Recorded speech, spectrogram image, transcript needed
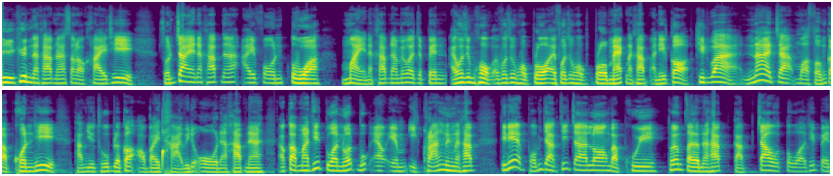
ดีขึ้นนะครับนะสำหรับใครที่สนใจนะครับนะ iPhone ตัว ใหม่นะครับนะไม่ว่าจะเป็น iPhone 16 iPhone 16 Pro iPhone 16 Pro Max นะครับ อันนี้ก็คิดว่าน่าจะเหมาะสมกับคนที่ทำ YouTube แล้วก็เอาไปถ่ายวิดีโอนะครับนะเอากลับมาที่ตัวโน้ตบุ๊ก LM อีกครั้งหนึ่งนะครับ ทีนี้ผมอยากที่จะลองแบบคุยเพิ่มเติมนะครับ กับเจ้าตัวที่เป็น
